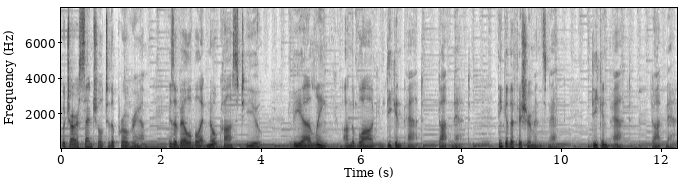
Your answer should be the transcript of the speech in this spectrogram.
which are essential to the program, is available at no cost to you via a link on the blog deaconpat.net. Think of the fisherman's net, deaconpat.net.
